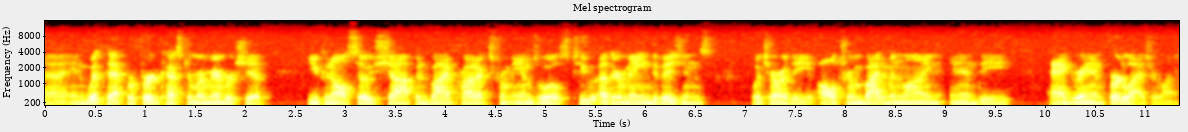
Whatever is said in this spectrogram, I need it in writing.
Uh, and with that preferred customer membership, you can also shop and buy products from AMSOIL's two other main divisions, which are the Ultram vitamin line and the Agran fertilizer line.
